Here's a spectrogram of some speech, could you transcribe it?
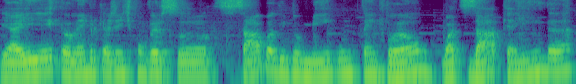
e aí eu lembro que a gente conversou sábado e domingo um tempão, WhatsApp ainda,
